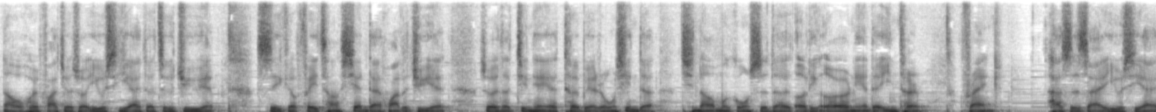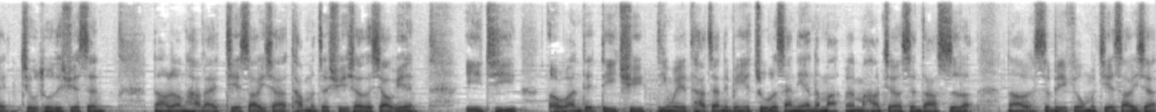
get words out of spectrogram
那我会发觉说，UCI 的这个剧院是一个非常现代化的剧院。所以呢，今天也特别荣幸的请到我们公司的二零二二年的 intern Frank。他是在 UCI 就读的学生，然后让他来介绍一下他们在学校的校园，以及尔湾的地区，因为他在那边也住了三年了嘛，那马上就要升大四了，那是不是也给我们介绍一下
